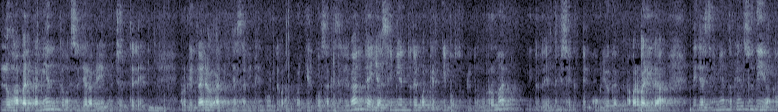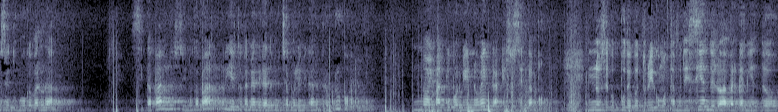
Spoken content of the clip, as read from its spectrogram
los aparcamientos, eso ya lo habréis escuchado ustedes, porque claro, aquí ya sabéis que en Córdoba cualquier cosa que se levante hay yacimiento de cualquier tipo, sobre todo romano, y todo esto, y se descubrió que había una barbaridad de yacimiento que en su día pues, se tuvo que valorar si taparlo, si no taparlo, y esto también ha creado mucha polémica en otro grupo, pero no hay mal que por bien no venga, eso se tapó. No se pudo construir, como estamos diciendo, los aparcamientos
